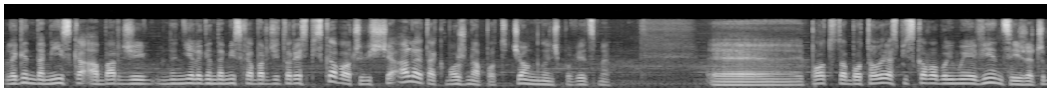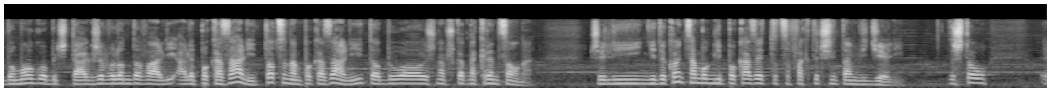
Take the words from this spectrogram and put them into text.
legenda miejska, a bardziej, no nie legenda miejska, a bardziej teoria spiskowa oczywiście, ale tak można podciągnąć powiedzmy E, pod to, bo teoria spiskowa obejmuje więcej rzeczy, bo mogło być tak, że wylądowali, ale pokazali, to co nam pokazali, to było już na przykład nakręcone. Czyli nie do końca mogli pokazać to, co faktycznie tam widzieli. Zresztą, yy,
